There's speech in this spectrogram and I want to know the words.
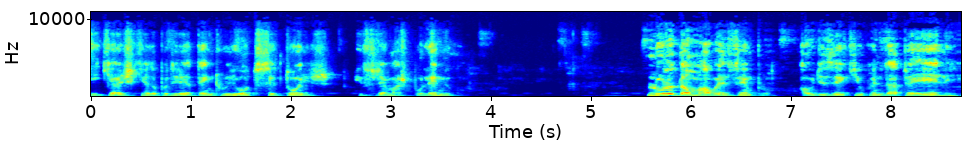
e que a esquerda poderia até incluir outros setores, isso já é mais polêmico, Lula dá um mau exemplo ao dizer que o candidato é ele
